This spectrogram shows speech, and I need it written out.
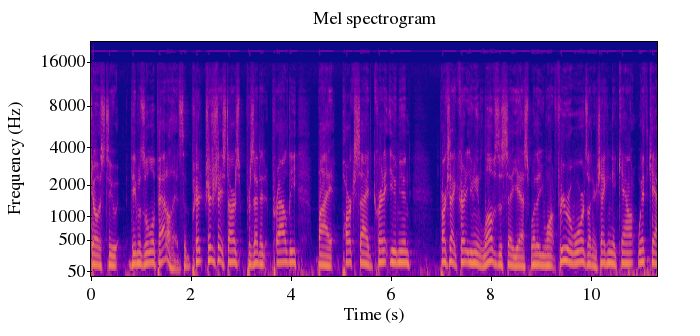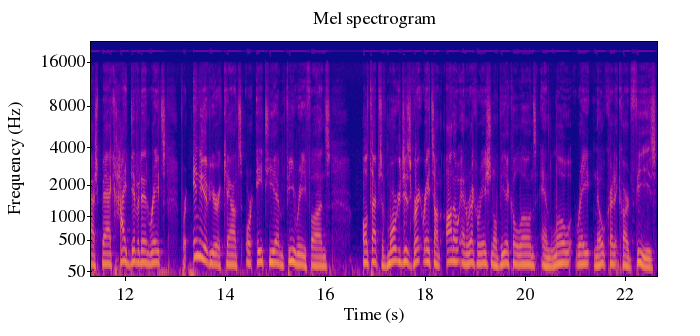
goes to the Missoula Paddleheads. The Treasure State Stars presented proudly by Parkside Credit Union. Parkside Credit Union loves to say yes, whether you want free rewards on your checking account with cash back, high dividend rates for any of your accounts, or ATM fee refunds. All types of mortgages, great rates on auto and recreational vehicle loans, and low rate, no credit card fees.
